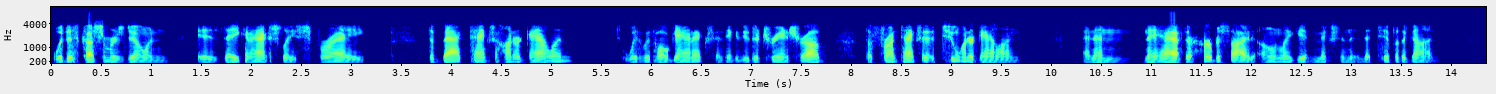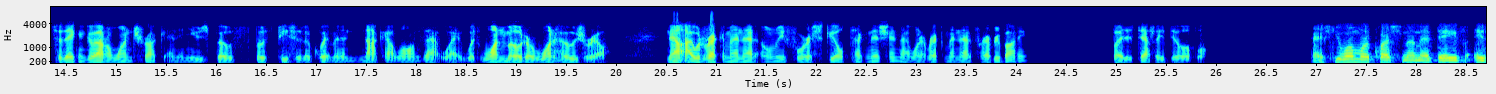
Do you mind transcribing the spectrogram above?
what this customer is doing is they can actually spray the back tank's 100 gallon with with organics, and they can do their tree and shrub. The front tank's a 200 gallon, and then they have their herbicide only get mixed in the, in the tip of the gun. So they can go out on one truck and then use both both pieces of equipment and knock out lawns that way with one motor, one hose reel. Now, I would recommend that only for a skilled technician. I wouldn't recommend that for everybody, but it's definitely doable. I ask you one more question on that, Dave. As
